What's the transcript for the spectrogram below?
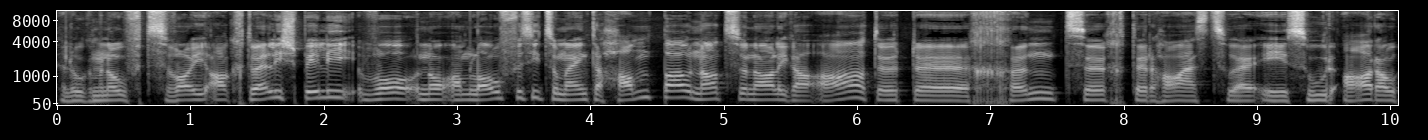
Dann schauen wir noch auf zwei aktuelle Spiele, die noch am Laufen sind. Zum einen Handball, Nationalliga A. Dort äh, könnte sich der HSC Sur Aarau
